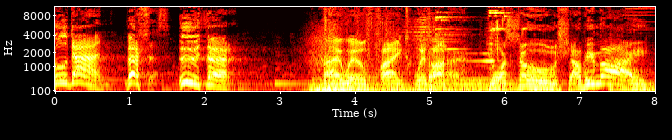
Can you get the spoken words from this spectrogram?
Gul'dan versus Uther. I will fight with honor. Your soul shall be mine!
